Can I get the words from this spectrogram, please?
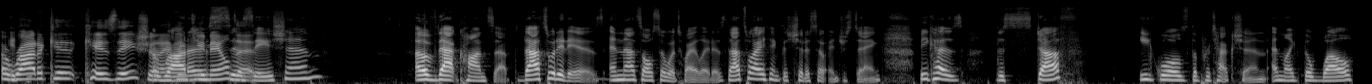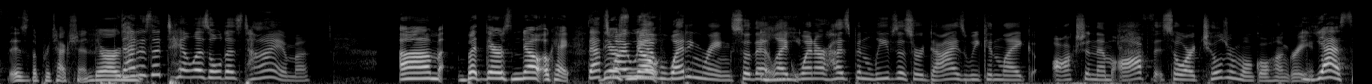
eroticization i think you nailed it Eroticization of that concept. That's what it is. And that's also what Twilight is. That's why I think this shit is so interesting because the stuff equals the protection and like the wealth is the protection. There are that is a tale as old as time um but there's no okay. that's why we no, have wedding rings so that like when our husband leaves us or dies we can like auction them off so our children won't go hungry Yes,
